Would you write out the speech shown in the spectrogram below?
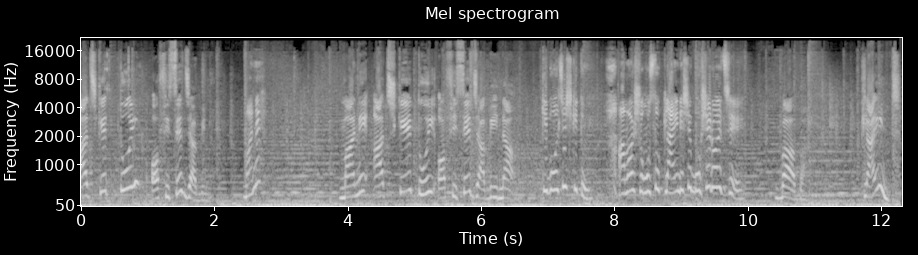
আজকে তুই অফিসে যাবি না। মানে? মানে আজকে তুই অফিসে যাবি না। কি বলছিস কি তুই? আমার সমস্ত ক্লায়েন্ট এসে বসে রয়েছে। বাবা ক্লায়েন্ট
